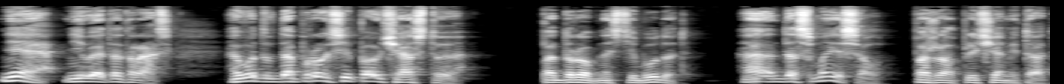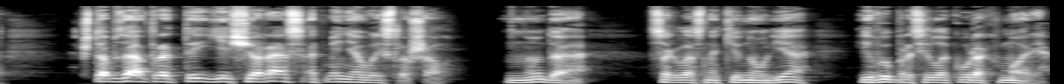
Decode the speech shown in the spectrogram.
«Не, не в этот раз. А вот в допросе поучаствую». «Подробности будут?» «А да смысл?» – пожал плечами тот. «Чтоб завтра ты еще раз от меня выслушал». «Ну да», – согласно кивнул я и выбросил окурок в море.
